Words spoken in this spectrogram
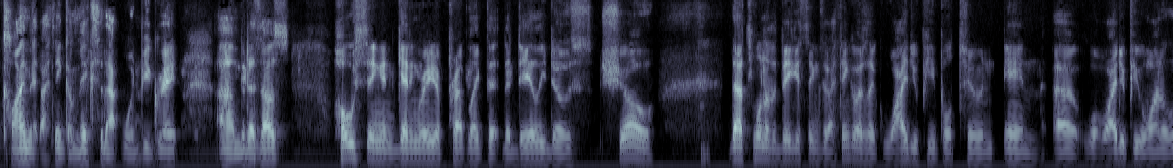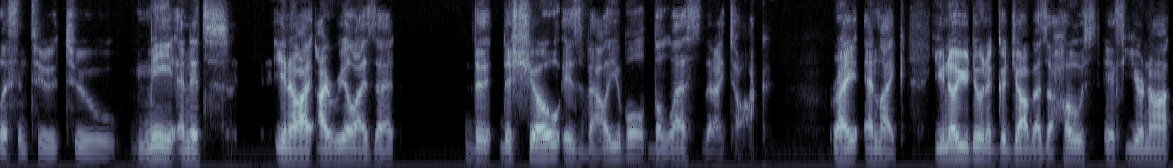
climate. I think a mix of that would be great. Um, but as I was hosting and getting ready to prep like the, the daily dose show that's one of the biggest things that I think I was like, why do people tune in? Uh, why do people want to listen to to me? And it's, you know, I, I realize that the the show is valuable the less that I talk, right? And like, you know, you're doing a good job as a host if you're not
